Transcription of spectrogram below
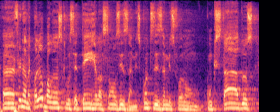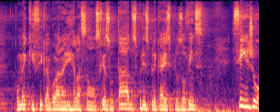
Uh, Fernanda, qual é o balanço que você tem em relação aos exames? Quantos exames foram conquistados? Como é que fica agora em relação aos resultados? Por explicar isso para os ouvintes. Sim, Ju.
